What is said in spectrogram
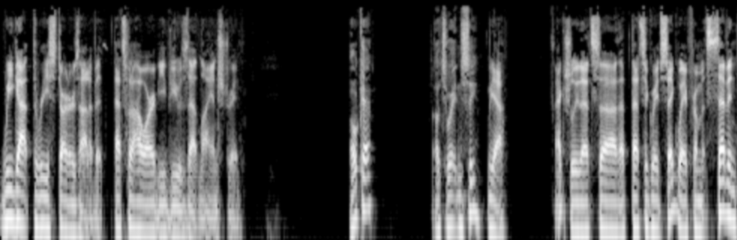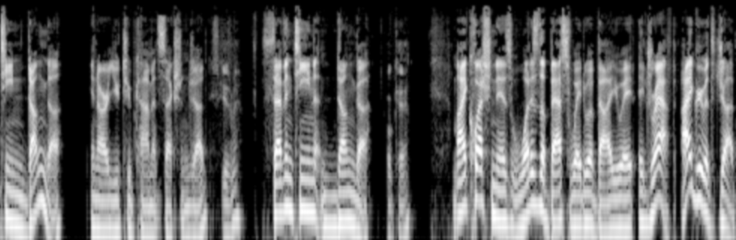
we got three starters out of it. That's what how RV views that Lions trade. Okay. Let's wait and see. Yeah. Actually, that's uh, that, that's a great segue from 17 Dunga in our YouTube comment section, Judd. Excuse me? 17 Dunga. Okay. My question is, what is the best way to evaluate a draft? I agree with Judd.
